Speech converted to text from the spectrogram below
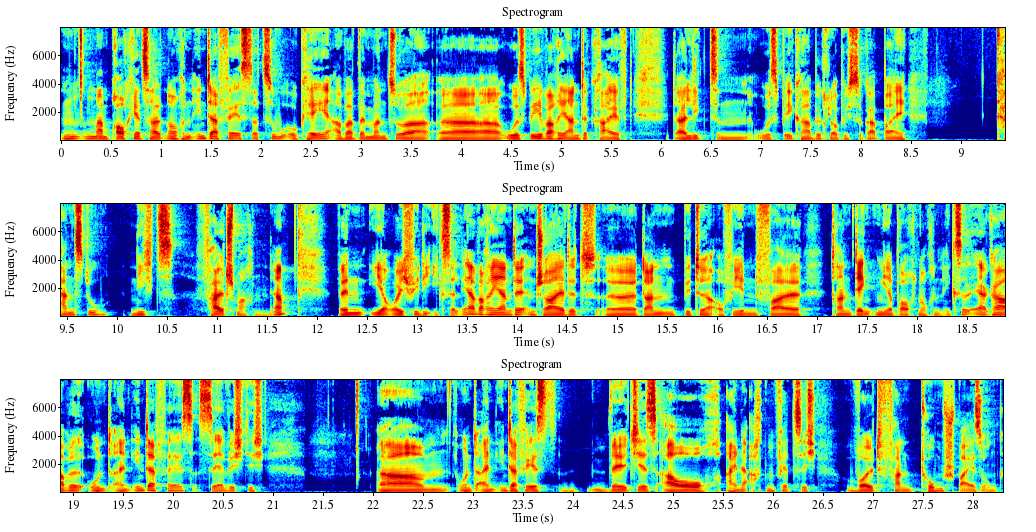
Hm, man braucht jetzt halt noch ein Interface dazu, okay, aber wenn man zur äh, USB-Variante greift, da liegt ein USB-Kabel, glaube ich, sogar bei, kannst du nichts falsch machen. Ja? Wenn ihr euch für die XLR-Variante entscheidet, äh, dann bitte auf jeden Fall dran denken, ihr braucht noch ein XLR-Kabel und ein Interface, sehr wichtig. Ähm, und ein Interface, welches auch eine 48 Volt Phantomspeisung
